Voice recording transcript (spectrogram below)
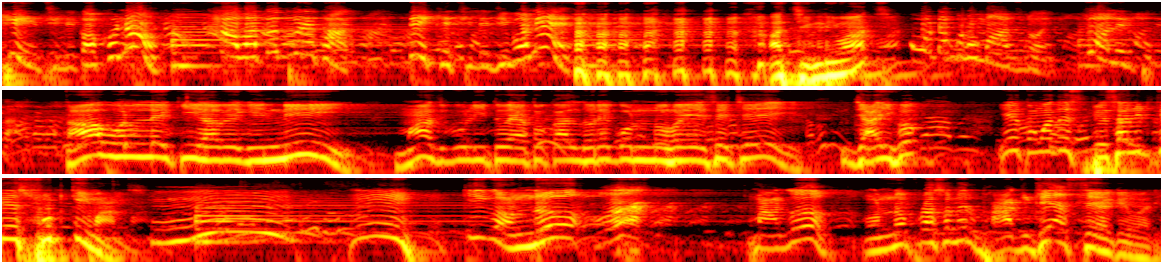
খেয়েছিলে কখনো? খাওয়া তো দূরে থাক দেখেছিলে জীবনে? আর চিংড়ি মাছ? ওটা কোনো মাছ নয় জলের পোকা। তা বললে কি হবে গিন্নি? মাছগুলি তো এতকাল ধরে গণ্য হয়ে এসেছে। যাই হোক এ তোমাদের স্পেশালিটিতে শুটকি মাছ। কি গন্ধ? আহ! মা গো অন্নপ্রাশনের ভাত উঠে আসছে একেবারে।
